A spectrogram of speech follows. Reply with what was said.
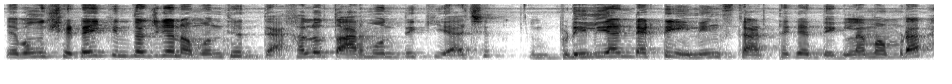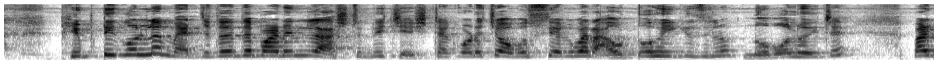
এবং সেটাই কিন্তু আজকে নমনধীর দেখাল। তার মধ্যে কি আছে? ব্রিলিয়ান্ট একটা ইনিংস তার থেকে দেখলাম আমরা। ফিফটি করলে ম্যাচ জেতাতে পারেনি লাস্ট অব্দি চেষ্টা করেছে। অবশ্যই একবার আউটও হয়ে গেছিল নোবল হয়েছে বাট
